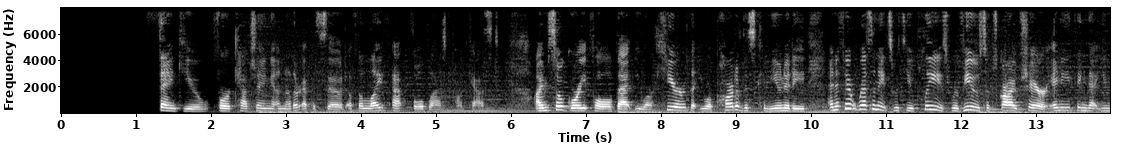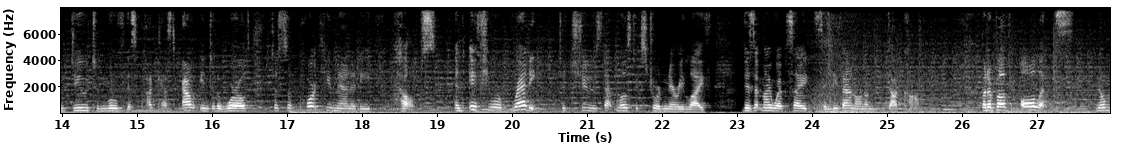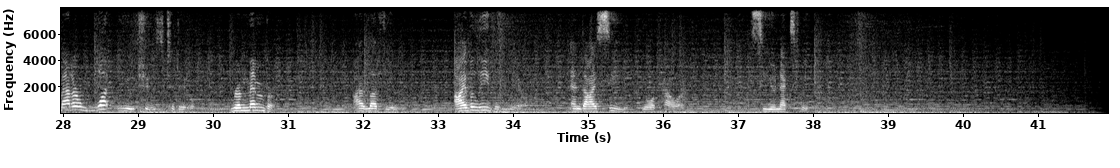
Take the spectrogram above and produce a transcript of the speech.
Thank you for catching another episode of the Life at Full Blast podcast. I'm so grateful that you are here, that you are part of this community. And if it resonates with you, please review, subscribe, share anything that you do to move this podcast out into the world to support humanity helps. And if you're ready to choose that most extraordinary life, visit my website, cindyvanarnam.com. But above all else, no matter what you choose to do. Remember, I love you, I believe in you, and I see your power. See you next week.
